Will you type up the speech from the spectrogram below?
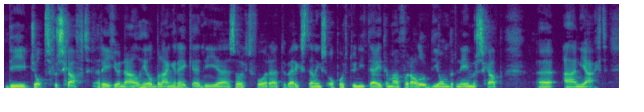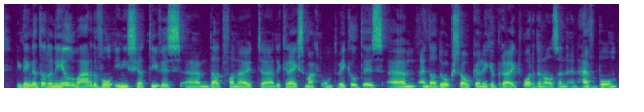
die jobs verschaft, regionaal heel belangrijk. Hè. Die uh, zorgt voor uh, de werkstellingsopportuniteiten, maar vooral ook die ondernemerschap uh, aanjaagt. Ik denk dat dat een heel waardevol initiatief is, um, dat vanuit de krijgsmacht ontwikkeld is um, en dat ook zou kunnen gebruikt worden als een, een hefboom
